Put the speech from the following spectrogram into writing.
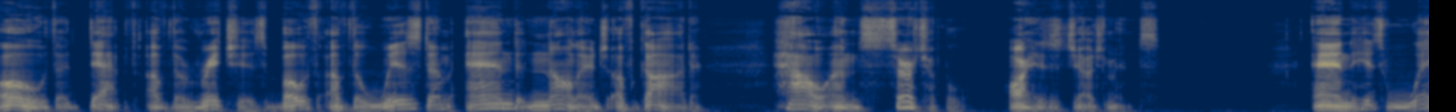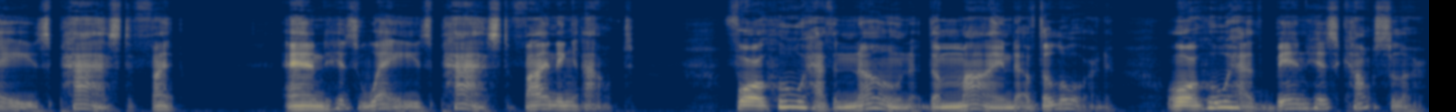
Oh, the depth of the riches both of the wisdom and knowledge of God! How unsearchable are his judgments, and his ways past fi- and his ways past finding out. For who hath known the mind of the Lord, or who hath been his counselor,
